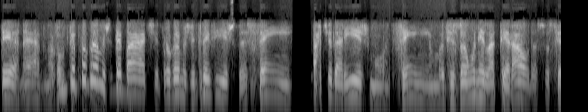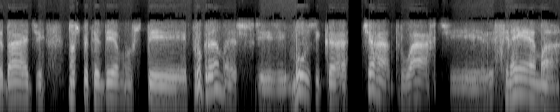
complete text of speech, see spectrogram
ter, né? Nós vamos ter programas de debate, programas de entrevistas, sem partidarismo, sem uma visão unilateral da sociedade. Nós pretendemos ter programas de música, teatro, arte, cinema,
